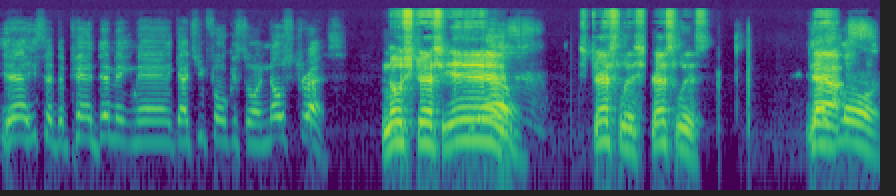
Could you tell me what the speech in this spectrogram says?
yeah. He said the pandemic, man, got you focused on no stress. No stress. Yeah. yeah. Stressless, stressless. Yes, now, Lord.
